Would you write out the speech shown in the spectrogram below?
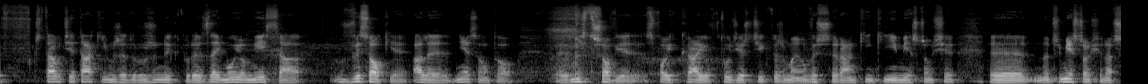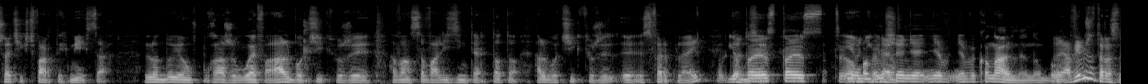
w kształcie takim, że drużyny, które zajmują miejsca wysokie, ale nie są to y, mistrzowie swoich krajów, tudzież ci, którzy mają wyższy ranking i nie mieszczą się, y, znaczy mieszczą się na trzecich, czwartych miejscach lądują w Pucharze UEFA albo ci, którzy awansowali z Intertoto, albo ci, którzy y, z Fair Play. To, jest, to jest obawiam się, nie, nie, niewykonalne. No bo, no ja wiem, że teraz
